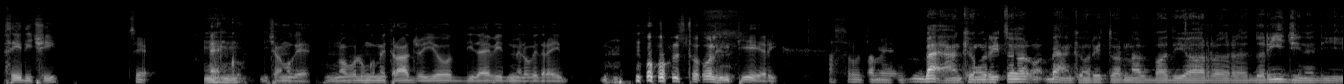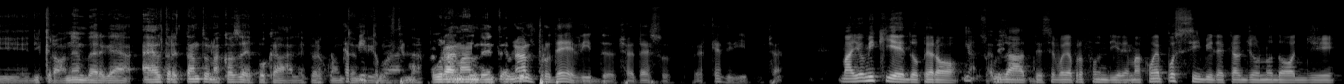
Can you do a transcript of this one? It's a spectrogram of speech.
16? Mhm. Ecco, diciamo che un nuovo lungometraggio io di David me lo vedrei molto volentieri. Assolutamente. Beh, anche un ritorno, beh, anche un ritorno al body horror d'origine di, di Cronenberg è, è altrettanto una cosa epocale per quanto mi Capito, stiamo riguarda. Pur amando ent- un altro David, cioè adesso perché devi... Cioè, Ma io mi chiedo però, No, vabbè. scusate se voglio approfondire, ma com'è possibile che al giorno d'oggi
